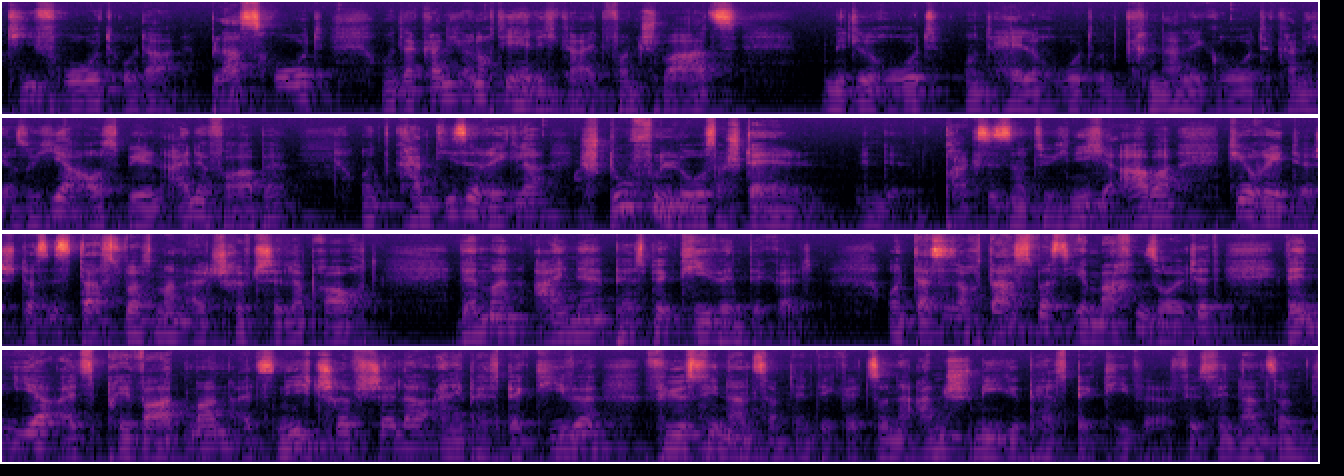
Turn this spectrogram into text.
tiefrot oder blassrot. Und da kann ich auch noch die Helligkeit von schwarz, mittelrot und hellrot und knalligrot, kann ich also hier auswählen, eine Farbe und kann diese Regler stufenlos erstellen. In der Praxis natürlich nicht, aber theoretisch. Das ist das, was man als Schriftsteller braucht, wenn man eine Perspektive entwickelt. Und das ist auch das, was ihr machen solltet, wenn ihr als Privatmann, als Nicht-Schriftsteller eine Perspektive fürs Finanzamt entwickelt. So eine Anschmiegeperspektive fürs Finanzamt,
